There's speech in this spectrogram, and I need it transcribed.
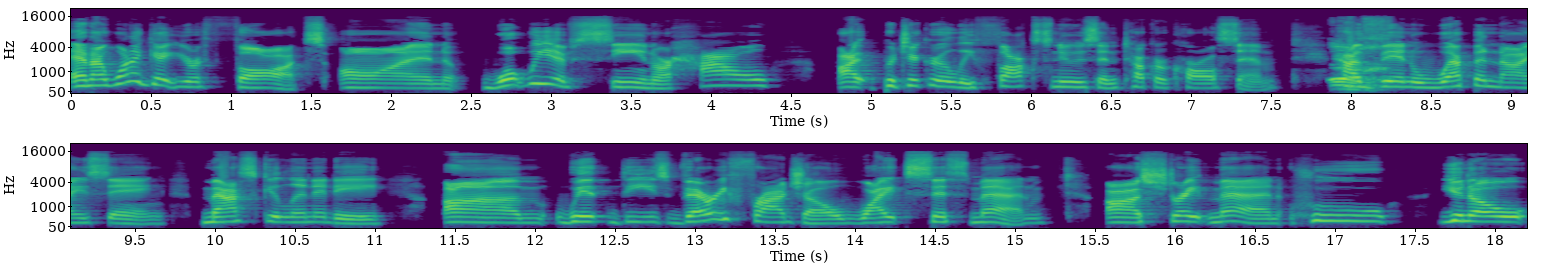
And I want to get your thoughts on what we have seen or how I, particularly Fox News and Tucker Carlson Ugh. have been weaponizing masculinity um, with these very fragile white cis men, uh, straight men who you know,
